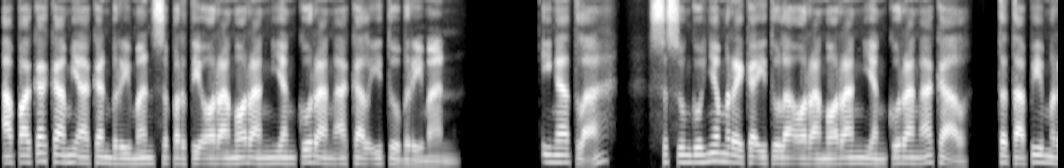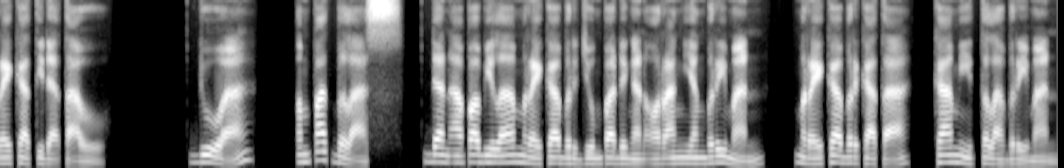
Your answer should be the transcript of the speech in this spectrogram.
apakah kami akan beriman seperti orang-orang yang kurang akal itu beriman? Ingatlah, sesungguhnya mereka itulah orang-orang yang kurang akal, tetapi mereka tidak tahu. 2. 14. Dan apabila mereka berjumpa dengan orang yang beriman, mereka berkata, kami telah beriman.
